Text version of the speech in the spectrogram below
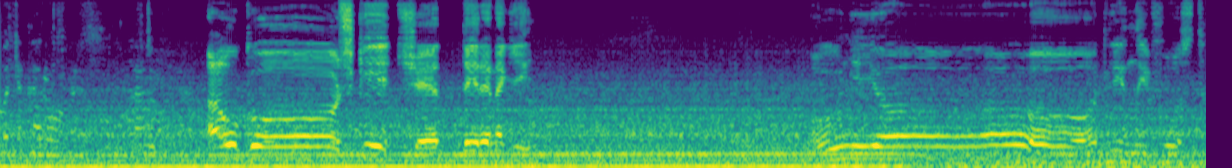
Вот и корова. Корова. А у кошки четыре ноги. Нее длинный хвост.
